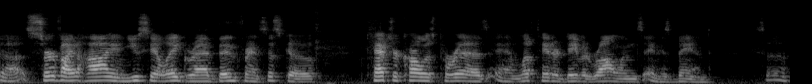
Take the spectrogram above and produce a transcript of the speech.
uh, Servite High and UCLA grad Ben Francisco, catcher Carlos Perez, and left-hander David Rollins and his band. So not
